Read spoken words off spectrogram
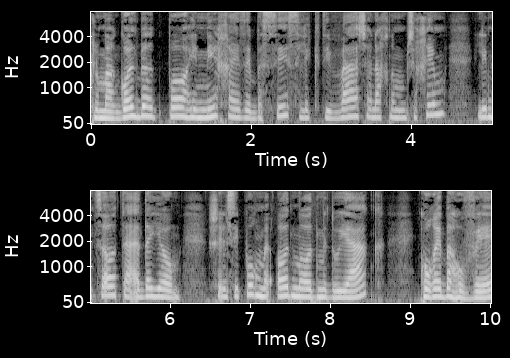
כלומר, גולדברג פה הניחה איזה בסיס לכתיבה שאנחנו ממשיכים למצוא אותה עד היום, של סיפור מאוד מאוד מדויק, קורה בהווה,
